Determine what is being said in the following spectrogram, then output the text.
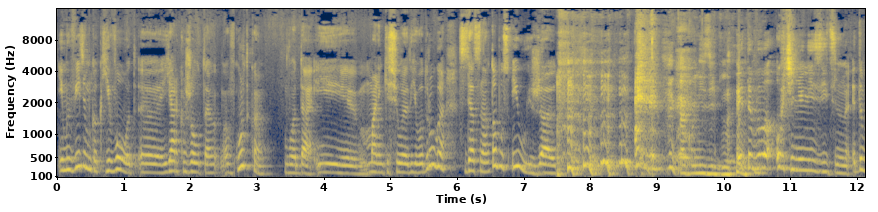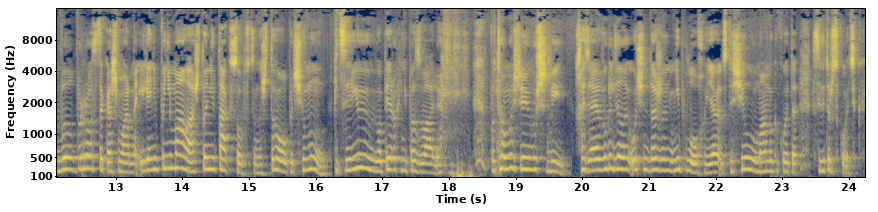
И мы видим, как его вот э, ярко-желтая куртка, вот, да, и маленький силуэт его друга садятся на автобус и уезжают. Как унизительно. Это было очень унизительно. Это было просто кошмарно. И я не понимала, а что не так, собственно, что, почему. Пиццерию, во-первых, не позвали. Потом еще и ушли. Хотя я выглядела очень даже неплохо. Я стащила у мамы какой-то свитер с котиками.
